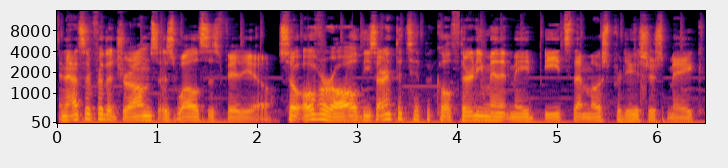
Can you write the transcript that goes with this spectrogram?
And that's it for the drums as well as this video. So overall, these aren't the typical 30 minute made beats that most producers make.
